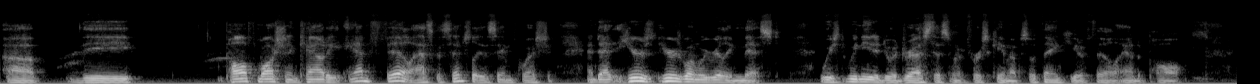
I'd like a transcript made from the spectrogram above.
uh, the Paul from Washington County and Phil ask essentially the same question. And Dad, here's here's one we really missed. We we needed to address this when it first came up. So thank you to Phil and to Paul.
